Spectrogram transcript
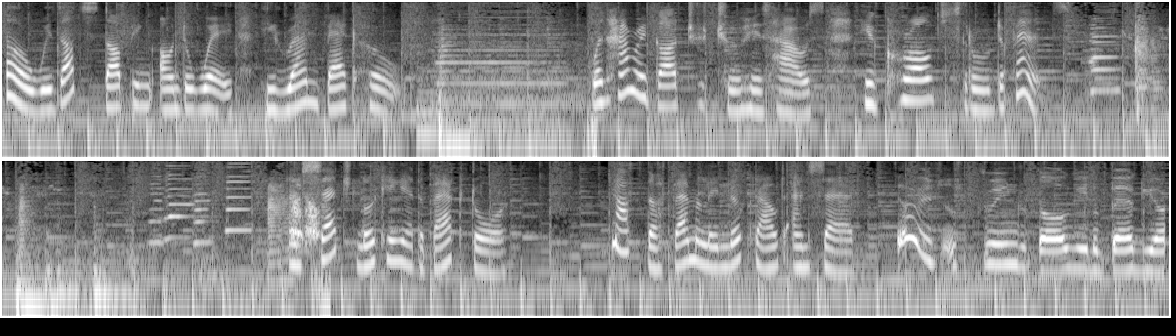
So, without stopping on the way, he ran back home. When Harry got to, his house, he crawled through the fence and sat looking at the back door. Not the family looked out and said, there is a strange dog in the backyard.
